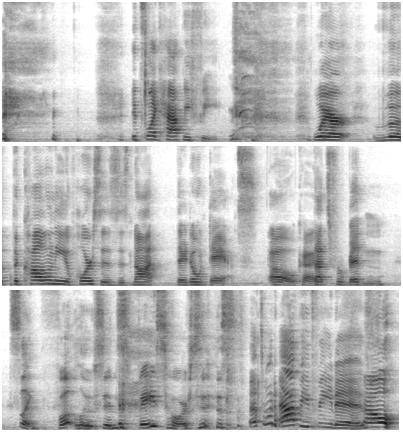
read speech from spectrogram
it's like happy feet. where the the colony of horses is not they don't dance. Oh, okay. That's forbidden. It's like footloose in space horses. That's what happy feet is. no,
